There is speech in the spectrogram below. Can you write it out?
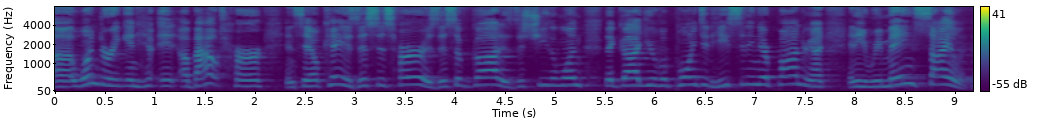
uh, wondering in, in, about her and say, okay, is this is her? Is this of God? Is this she the one that God you have appointed? He's sitting there pondering on, and he remains silent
